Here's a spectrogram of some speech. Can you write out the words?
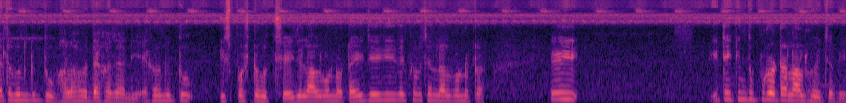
এতক্ষণ কিন্তু ভালোভাবে দেখা যায়নি, এখন কিন্তু স্পষ্ট হচ্ছে। এই যে লাল বর্ণটা, এই যে এই যে দেখতে পাচ্ছেন লাল বর্ণটা? এই, এটা কিন্তু পুরোটা লাল হয়ে যাবে।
